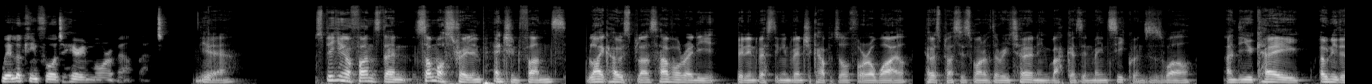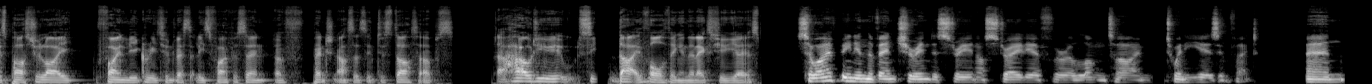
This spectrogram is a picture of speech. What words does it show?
we're looking forward to hearing more about that. Yeah. Speaking of funds, then, some Australian pension funds like Hostplus, have already been investing in venture capital for a while. Hostplus is one of the returning backers in main sequence as well. And the UK, only this past July, finally agreed to invest at least 5% of pension assets into startups. Uh, how do you see that evolving in the next few years? So, I've been in the venture industry in Australia for a long time 20 years, in fact. And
